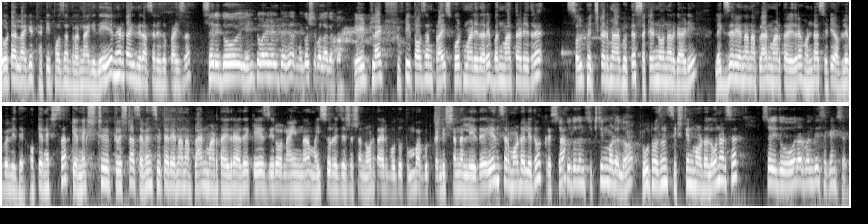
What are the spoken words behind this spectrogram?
ಟೋಟಲ್ ಆಗಿ ಥರ್ಟಿ ತೌಸಂಡ್ ರನ್ ಆಗಿದೆ. ಏನ್ ಹೇಳ್ತಾ ಇದ್ದೀರಾ ಸರ್ ಇದು ಪ್ರೈಸ್ ಸರ್ ಇದು ಎಂಟೂವರೆ ಹೇಳ್ತಾ ಇದೆ. ನೆಗೋಷಿಯಬಲ್ ಆಗುತ್ತೆ. Eight lakh fifty thousand price quote ಮಾಡಿದ್ದಾರೆ. ಬಂದ್ ಮಾತಾಡಿದ್ರೆ ಸ್ವಲ್ಪ ಹೆಚ್ಚು ಕಡಿಮೆ ಆಗುತ್ತೆ. ಸೆಕೆಂಡ್ ಓನರ್ ಗಾಡಿ. ಲಕ್ಸರಿ ಏನಾನ ಪ್ಲಾನ್ ಮಾಡ್ತಾ ಇದ್ರೆ ಹೊಂಡಾ ಸಿಟಿ ಅವೈಲೇಬಲ್ ಇದೆ. Okay next sir next Crysta seven seater ಏನಾನ ಪ್ಲಾನ್ ಮಾಡ್ತಾ ಇದ್ರೆ ಅದೇ ಕೆ ಜೀರೋ ನೈನ್ನ ಮೈಸೂರು ರಿಜಿಸ್ಟ್ರೇಷನ್ ನೋಡ್ತಾ ಇರಬಹುದು ತುಂಬಾ ಗುಡ್ ಕಂಡೀಷನ್ ಅಲ್ಲಿ ಇದೆ. ಏನ್ ಸರ್ ಮಾಡೆಲ್ ಇದು Crysta two thousand sixteen model two thousand sixteen model owner sir sir ಇದು ಓನರ್ ಬಂದು ಸೆಕೆಂಡ್ ಸರ್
